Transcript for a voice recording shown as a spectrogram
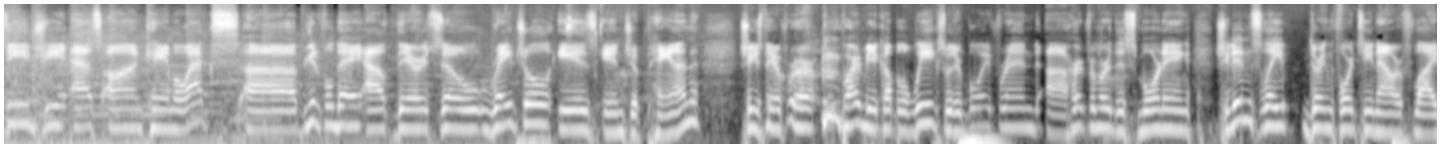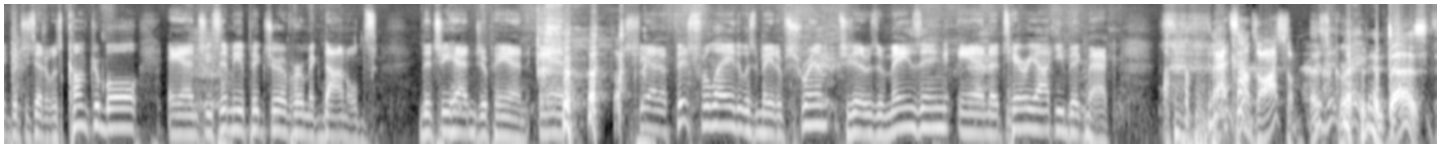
DGS on KMOX. Uh, beautiful day out there. So Rachel is in Japan. She's there for, pardon me, a couple of weeks with her boyfriend. Uh, heard from her this morning. She didn't sleep during the 14 hour flight, but she said it was comfortable. And she sent me a picture of her McDonald's that she had in Japan. And she had a fish fillet that was made of shrimp. She said it was amazing. And a teriyaki Big Mac. That sounds awesome. That's great. It does. It's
